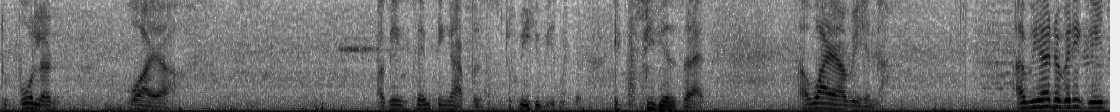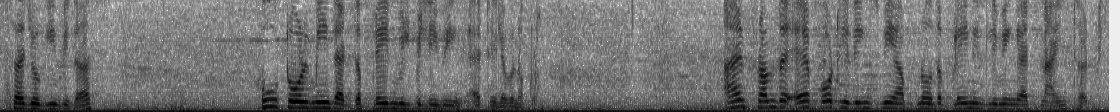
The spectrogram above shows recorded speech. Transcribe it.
to Poland via again same thing happens to me with experience that uh, via Vienna. Uh, we had a very great Sahaja Yogi with us who told me that the plane will be leaving at 11 o'clock. And from the airport he rings me up, no, the plane is leaving at 9.30.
